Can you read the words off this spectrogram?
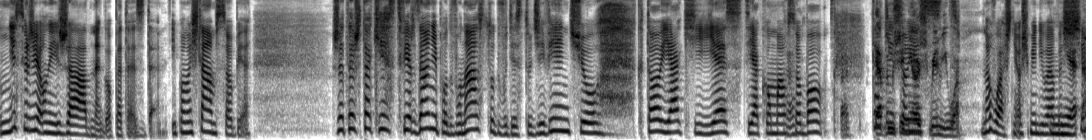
nie stwierdziła u niej żadnego PTSD. I pomyślałam sobie, że też takie stwierdzanie po 12, 29, kto jaki jest, jaką ma osobą. Tak. Ja bym się nie jest- ośmieliła. No właśnie, ośmieliłabyś Nie, się?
